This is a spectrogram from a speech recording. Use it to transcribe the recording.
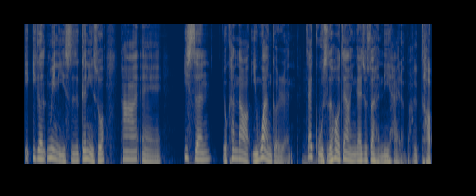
一一个命理师跟你说他诶、一生有看到一万个人，嗯在古时候这样应该就算很厉害了吧？是 top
